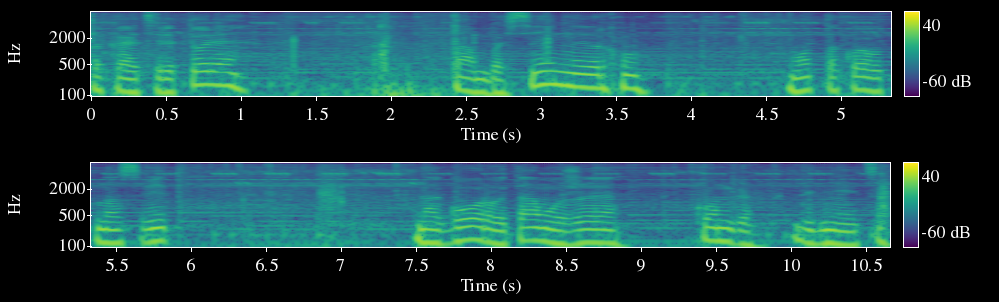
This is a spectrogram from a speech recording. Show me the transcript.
такая территория там бассейн наверху вот такой вот у нас вид на гору, и там уже Конго виднеется.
